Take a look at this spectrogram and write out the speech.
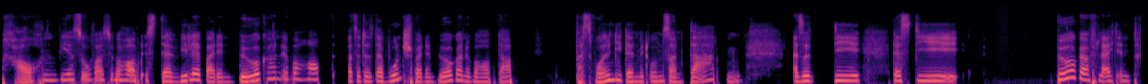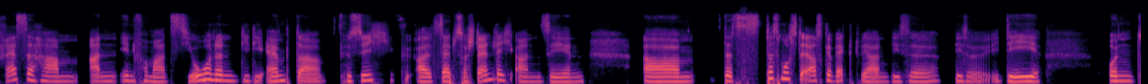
brauchen wir sowas überhaupt? Ist der Wille bei den Bürgern überhaupt, also der Wunsch bei den Bürgern überhaupt da, was wollen die denn mit unseren Daten? Also die, dass die Bürger vielleicht Interesse haben an Informationen, die die Ämter für sich als selbstverständlich ansehen, ähm, das, das musste erst geweckt werden, diese, diese Idee. Und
